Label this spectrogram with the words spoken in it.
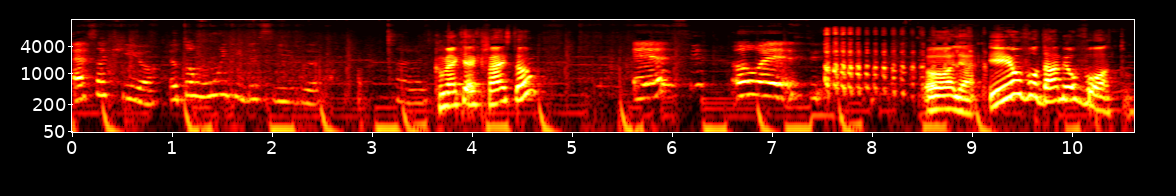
essa aqui, ó. Eu tô muito indecisa. Ai. Como é que é que faz, então? Esse ou esse? Olha, eu vou dar meu voto.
